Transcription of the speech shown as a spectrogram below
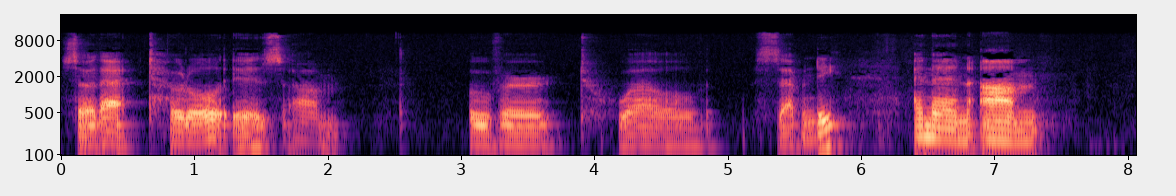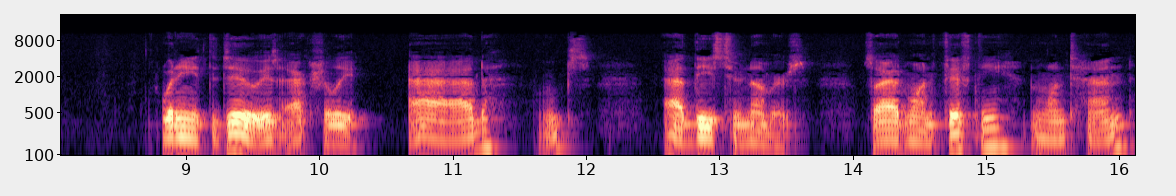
So that total is um, over 1270. And then um, what I need to do is actually add, oops, add these two numbers. So I add 150 and 110.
